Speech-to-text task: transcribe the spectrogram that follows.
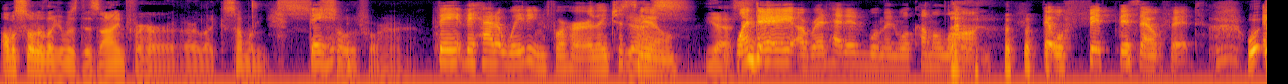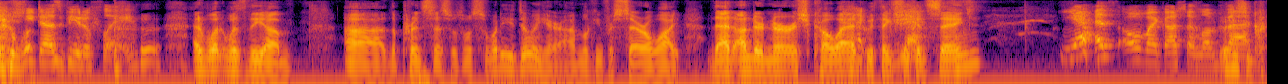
almost sort of like it was designed for her, or like someone They- sewed it for her. They they had it waiting for her. They just knew. Yes, yes. One day a redheaded woman will come along that will fit this outfit, What- and she what- does beautifully. and what was the um, uh, the princess was? So what are you doing here? I'm looking for Sarah White, that undernourished co-ed who thinks she can sing. Yes. Oh my gosh, I loved Which is, a that. great,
